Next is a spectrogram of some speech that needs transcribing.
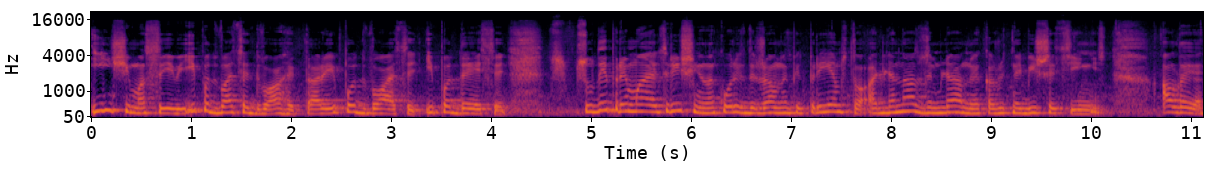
інші масиви і по 22 гектари, і по 20, і по 10. Суди приймають рішення на користь державного підприємства, а для нас земля, ну як кажуть, найбільша цінність. Але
